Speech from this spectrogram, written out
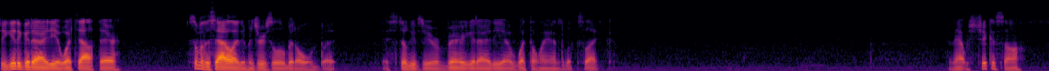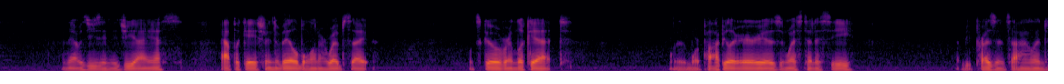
So you get a good idea what's out there. Some of the satellite imagery is a little bit old, but it still gives you a very good idea of what the land looks like. And that was Chickasaw. And that was using the GIS application available on our website. Let's go over and look at one of the more popular areas in West Tennessee. That'd be President's Island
